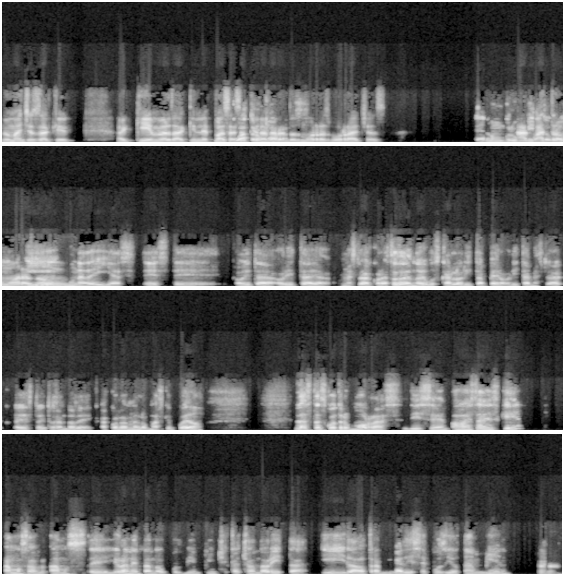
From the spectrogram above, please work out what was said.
no manches, a que aquí en verdad, ¿quién le No, pasa eso que cuatro le agarran dos morras. morras borrachas? Era un Ah, grupito, cuatro güey. morras, Y ¿no? una de ellas, este, ahorita, ahorita me estoy acordando, estoy tratando de buscarlo ahorita, pero ahorita me estoy, ac- estoy tratando de acordarme lo más que puedo. Las, estas cuatro morras dicen, oh, ¿sabes qué? Vamos a, vamos, eh, yo la neta ando pues bien pinche cachonda ahorita, y la otra amiga dice, pues yo también. Ajá.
